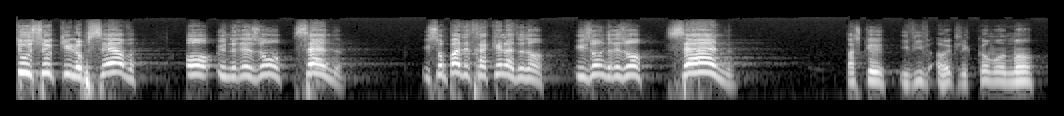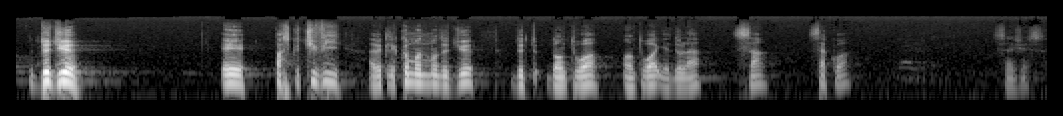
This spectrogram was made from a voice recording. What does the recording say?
Tous ceux qui l'observent ont une raison saine. Ils ne sont pas détraqués là-dedans. Ils ont une raison saine. Parce qu'ils vivent avec les commandements de Dieu. Et parce que tu vis avec les commandements de Dieu, dans toi, en toi, il y a de la ça, ça quoi? Sagesse.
